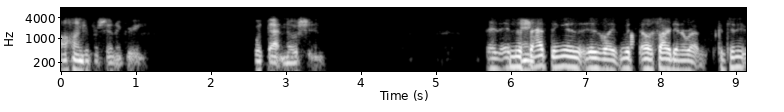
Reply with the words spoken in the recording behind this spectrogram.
a hundred percent agree with that notion. And and the and, sad thing is is like with oh sorry to interrupt. Continue.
